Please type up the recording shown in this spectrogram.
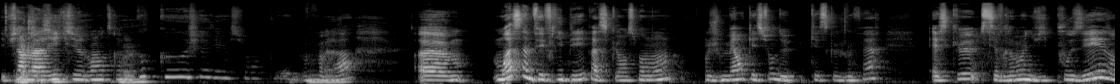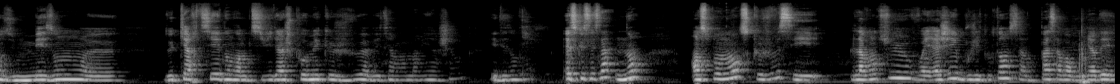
et puis un mari qui rentre. Ouais. Coucou chérie, je suis rentrée. Mm. Voilà. Moi ça me fait flipper parce qu'en ce moment je me mets en question de qu'est-ce que je veux faire. Est-ce que c'est vraiment une vie posée dans une maison de quartier, dans un petit village paumé que je veux avec un mari, un chien et des enfants Est-ce que c'est ça? Non. En ce moment, ce que je veux, c'est l'aventure, voyager, bouger tout le temps, ça pas savoir regarder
